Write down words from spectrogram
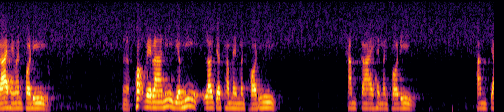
กายให้มันพอดีเพราะเวลานี้เดี๋ยวนี้เราจะทำให้มันพอดีทำกายให้มันพอดีทำใจ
